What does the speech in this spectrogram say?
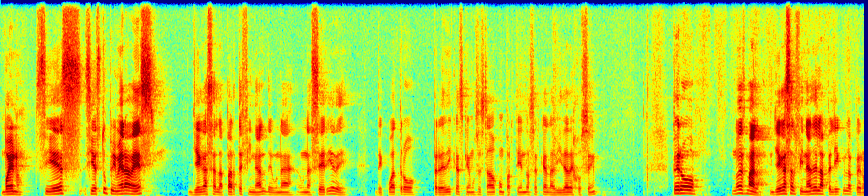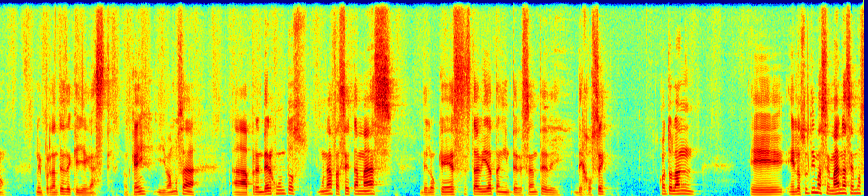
Bueno, si es, si es tu primera vez, llegas a la parte final de una, una serie de, de, cuatro prédicas que hemos estado compartiendo acerca de la vida de José. Pero no es malo, llegas al final de la película, pero lo importante es de que llegaste, ¿ok? Y vamos a, aprender juntos una faceta más de lo que es esta vida tan interesante de, de José. ¿Cuánto han... Eh, en las últimas semanas hemos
